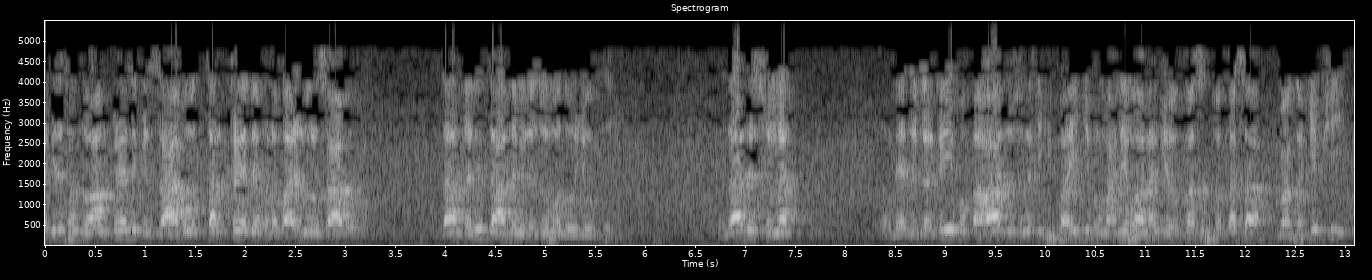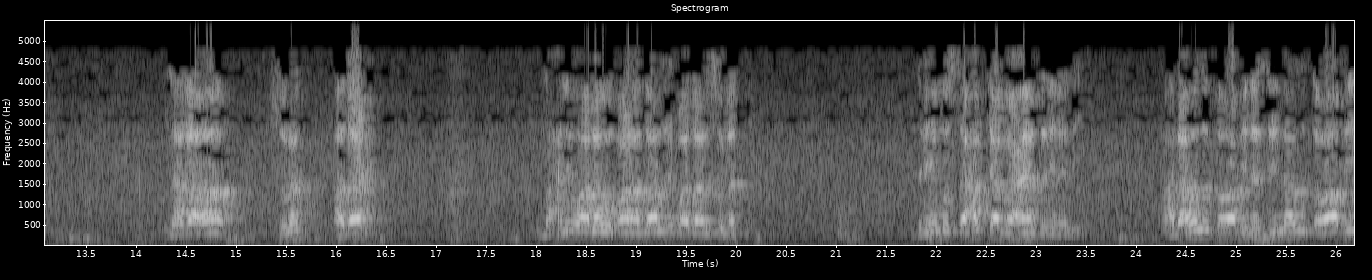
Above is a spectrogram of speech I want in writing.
نبی رسول دوام کرے، لیکن صحابہ ترک کرے دے، خلفاء رسول صحابہ۔ دا دلیل دا آدم لزوم و وجوب دے دا دے سنت. و میں ذکر کئی فقہا جو سنت کی پائی کی فمحلے والا جو قص و قصا معتقب شی. ناگا سنت اداش محلے والا و غار ادال سے پادار سنت دنے مستحب چاہ گو آیت دنے ندی. علاوہ دو توافی نظرینہ دو توافی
